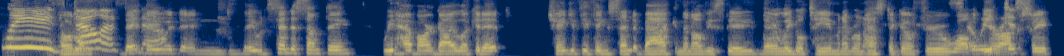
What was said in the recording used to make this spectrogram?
please oh, Totally. tell us. They, you they would and they would send us something. We'd have our guy look at it, change a few things, send it back, and then obviously their legal team and everyone has to go through all So the we just bureaucracy.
